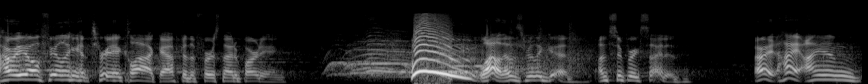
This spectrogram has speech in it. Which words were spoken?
How are you all feeling at 3 o'clock after the first night of partying? Woo! Wow, that was really good. I'm super excited. All right, hi, I am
